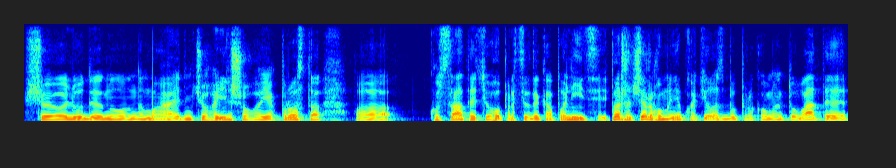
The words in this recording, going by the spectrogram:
що люди ну не мають нічого іншого, як просто е, кусати цього працівника поліції. В першу чергу мені б хотілося б прокоментувати.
